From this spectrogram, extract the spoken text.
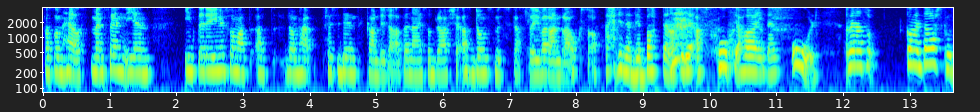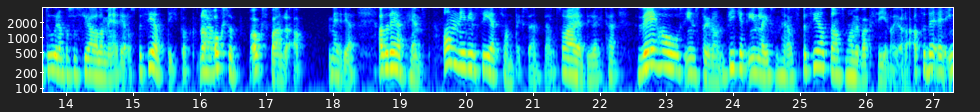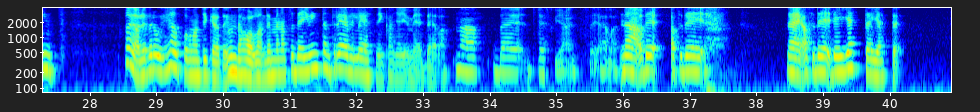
vad som helst, men sen igen, inte det är ju nu som att, att de här presidentkandidaterna är så bra alltså de smutskastar ju varandra också. Äh, den där debatten, alltså, det, alltså jag har inte ens ord. Menar alltså, kommentarskulturen på sociala medier, och speciellt TikTok, nå, Ja. också, också på andra medier. Alltså det är helt hemskt. Om ni vill se ett sånt exempel så har jag direkt här. WHOs Instagram, vilket inlägg som helst, speciellt de som har med vaccin att göra. Alltså det är inte... Nåja, det beror ju helt på vad man tycker att det är underhållande, men alltså det är ju inte en trevlig läsning kan jag ju meddela. Nej, det, det skulle jag inte säga heller. Nej, och det, alltså det är... Nej, alltså det, det är jätte, jätte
